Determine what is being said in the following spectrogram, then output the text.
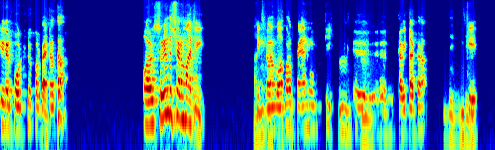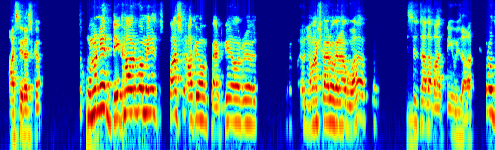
एयरपोर्ट पर बैठा था और सुरेंद्र शर्मा जी अच्छा। जिनका मैं बहुत बड़ा फ़ैन हूँ की हम्म, हम्म। कविता का उनके आशीरस का तो हम्म। उन्होंने देखा और वो मेरे पास आके बैठ गए और नमस्कार वगैरह हुआ इससे हम्म। ज़्यादा बात नहीं हुई ज़्यादा पर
